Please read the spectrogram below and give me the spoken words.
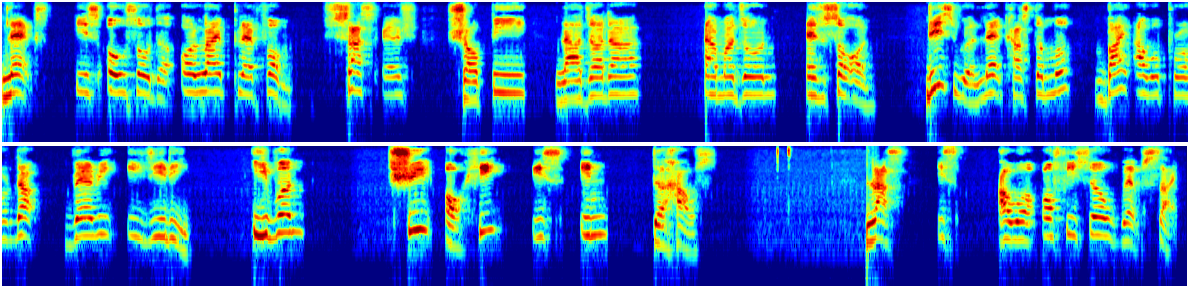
Next is also the online platform such as Shopee, Lazada, Amazon, and so on. This will let customer buy our product very easily, even she or he is in the house. Last is our official website.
